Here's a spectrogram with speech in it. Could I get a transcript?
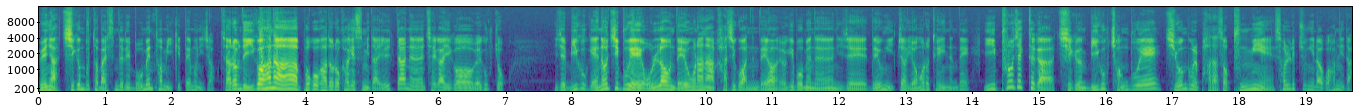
왜냐? 지금부터 말씀드릴 모멘텀이 있기 때문이죠. 자, 여러분들 이거 하나 보고 가도록 하겠습니다. 일단은 제가 이거 외국 쪽 이제 미국 에너지부에 올라온 내용을 하나 가지고 왔는데요. 여기 보면은 이제 내용이 있죠. 영어로 돼 있는데 이 프로젝트가 지금 미국 정부의 지원금을 받아서 북미에 설립 중이라고 합니다.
